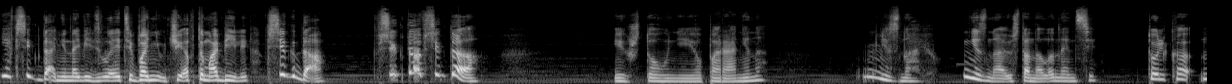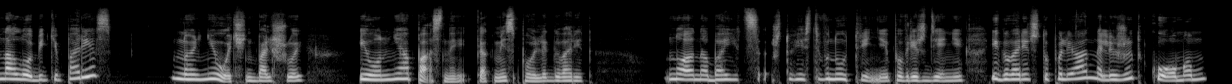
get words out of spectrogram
Я всегда ненавидела эти вонючие автомобили, всегда, всегда-всегда». «И что у нее поранено?» «Не знаю, не знаю», — стонала Нэнси. Только на лобике порез, но не очень большой, и он не опасный, как мисс Полли говорит. Но она боится, что есть внутренние повреждения, и говорит, что Полианна лежит комом.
